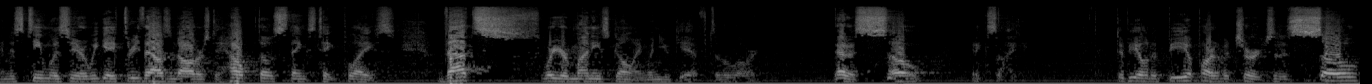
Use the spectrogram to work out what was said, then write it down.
And this team was here. We gave $3,000 to help those things take place. That's where your money's going when you give to the Lord. That is so exciting to be able to be a part of a church that is so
